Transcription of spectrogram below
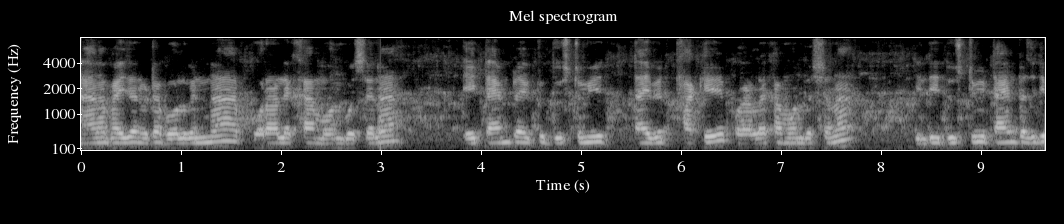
না না ভাইজান, ওটা বলবেন না। পড়ালেখা মন বসে না। এই টাইমটা একটু দুষ্টুমি টাইপের থাকে, পড়ালেখা মন বসে না। কিন্তু এই দুষ্টুমি টাইমটা যদি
